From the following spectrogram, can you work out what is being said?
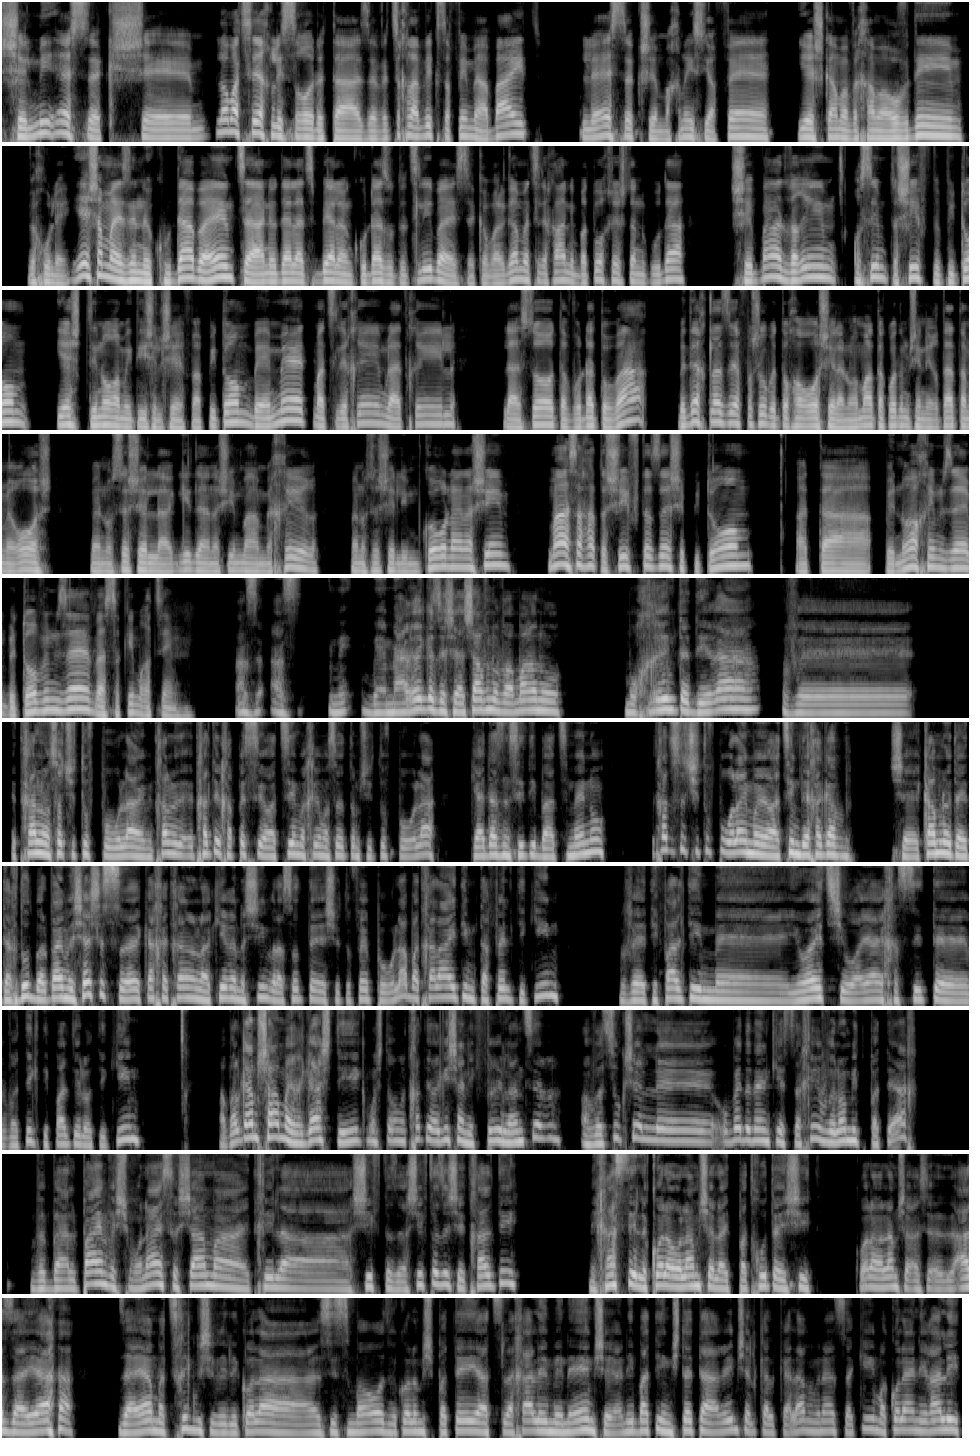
של מעסק שלא מצליח לשרוד את הזה וצריך להביא כספים מהבית, לעסק שמכניס יפה, יש כמה וכמה עובדים וכולי. יש שם איזה נקודה באמצע, אני יודע להצביע על הנקודה הזאת אצלי בעסק, אבל גם אצלך אני בטוח שיש את הנקודה שבה הדברים עושים את השיפט ופתאום יש צינור אמיתי של שפע. פתאום באמת מצליחים להתחיל לעשות עבודה טובה. בדרך כלל זה איפשהו בתוך הראש שלנו. אמרת קודם שנרתעת מראש מהנושא של להגיד לאנשים מה המחיר, מהנושא של למכור לאנשים. מה עשה לך את השיפט הזה שפתאום אתה בנוח עם זה, בטוב עם זה, ועסקים רצים? אז, אז מהרגע הזה שישבנו ואמרנו, מוכרים את הדירה, והתחלנו לעשות שיתוף פעולה, התחלנו, התחלתי לחפש יועצים אחרים לעשות איתם שיתוף פעולה, כי עד אז ניסיתי בעצמנו. התחלתי לעשות שיתוף פעולה עם היועצים, דרך אגב, שהקמנו את ההתאחדות ב-2016, ככה התחלנו להכיר אנשים ולעשות uh, שיתופי פעולה. בהתחלה הייתי מתפעל תיקים, וטיפלתי עם uh, יועץ שהוא היה יחסית uh, ותיק, טיפלתי לו תיקים. אבל גם שם הרגשתי, כמו שאתה אומר, התחלתי להרגיש שאני פרילנסר, אבל סוג של uh, עובד עדיין כשכיר ולא מתפתח. וב-2018 שם התחיל השיפט הזה. השיפט הזה שהתחלתי, נכנסתי לכל העולם של ההתפתחות האישית. כל העולם, ש... אז זה היה, זה היה מצחיק בשבילי, כל הסיסמאות וכל המשפטי ההצלחה למיניהם, שאני באתי עם שתי תארים של כלכלה ומנהל עסקים, הכל היה נראה לי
